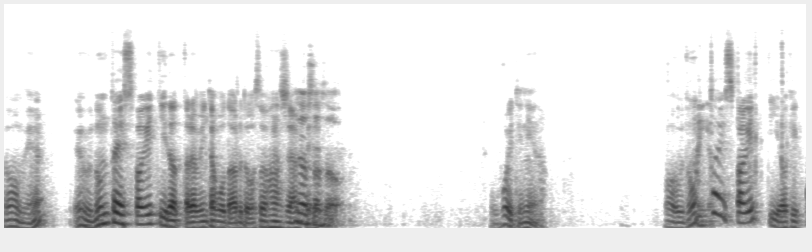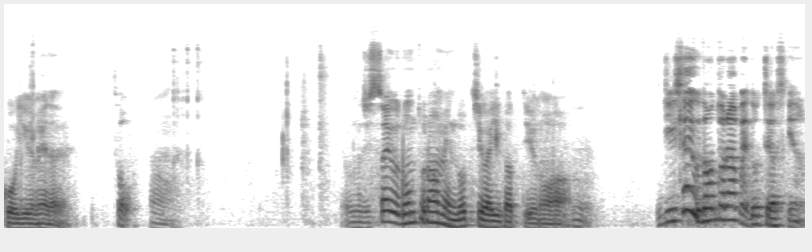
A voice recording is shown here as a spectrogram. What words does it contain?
ラーメン？え、うどん対スパゲッティだったら見たことあるとかそういう話じゃなくて。そうそうそう。覚えてねえな。まあ、うどん対スパゲッティは結構有名だよね。そう。うん。でも実際うどんとラーメンどっちがいいかっていうのは、実際うどんとラーメンどっちが好きなの？う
